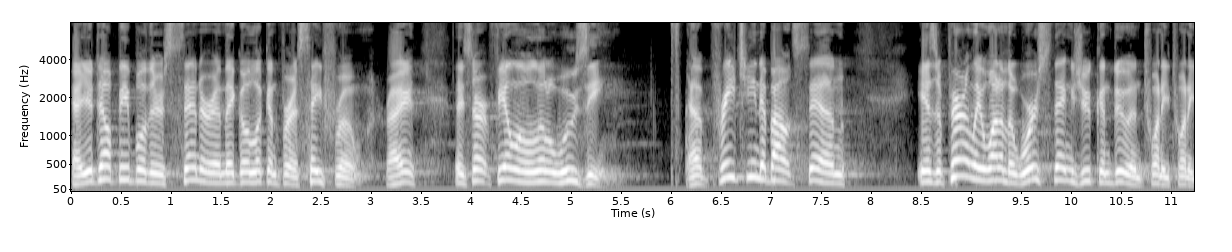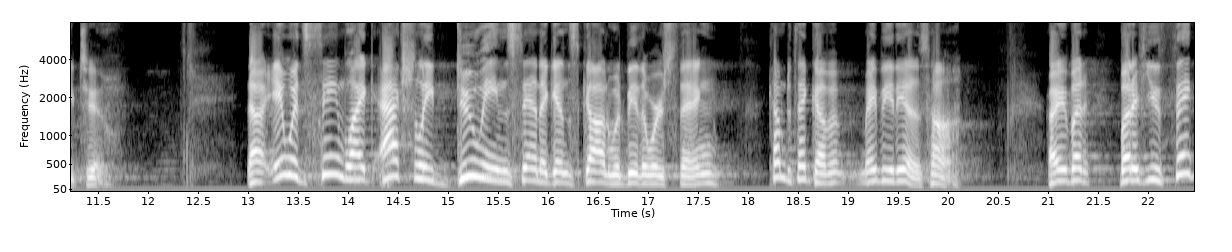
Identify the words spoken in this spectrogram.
Yeah, you tell people they're sinner and they go looking for a safe room, right? They start feeling a little woozy. Uh, preaching about sin is apparently one of the worst things you can do in 2022. Now, it would seem like actually doing sin against God would be the worst thing. Come to think of it, maybe it is, huh? Right? But, but if you think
